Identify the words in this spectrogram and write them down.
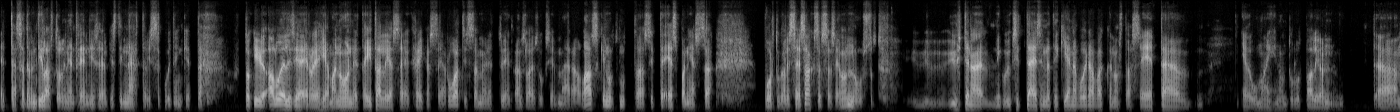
Että tässä on tämmöinen tilastollinen trendi selkeästi nähtävissä kuitenkin, että Toki alueellisia eroja hieman on, että Italiassa ja Kreikassa ja Ruotsissa myönnettyjen kansalaisuuksien määrä on laskenut, mutta sitten Espanjassa, Portugalissa ja Saksassa se on noussut. Yhtenä niin kuin yksittäisenä tekijänä voidaan vaikka nostaa se, että EU-maihin on tullut paljon ähm,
